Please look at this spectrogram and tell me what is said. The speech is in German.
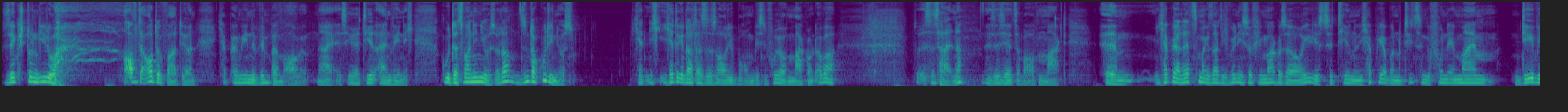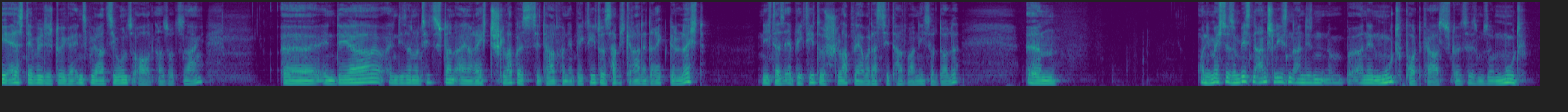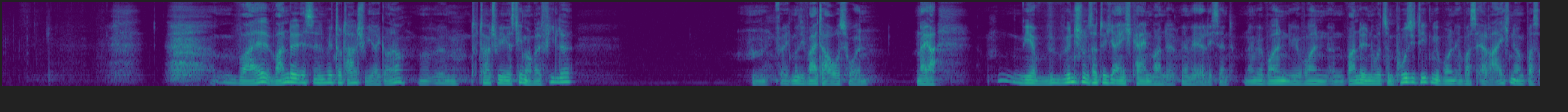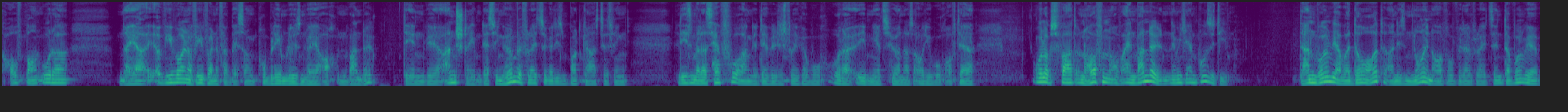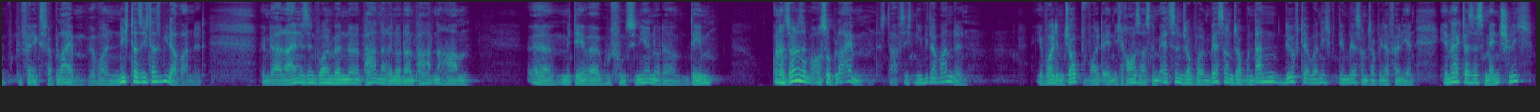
sechs Stunden Guido auf der Autofahrt hören. Ich habe irgendwie eine Wimper im Auge. Naja, es irritiert ein wenig. Gut, das waren die News, oder? Sind doch gute News. Ich hätte, nicht, ich hätte gedacht, dass das Audiobuch ein bisschen früher auf den Markt kommt, aber so ist es halt, ne? Es ist jetzt aber auf dem Markt. Ähm, ich habe ja letztes Mal gesagt, ich will nicht so viel Marcus Aurelius zitieren und ich habe hier aber Notizen gefunden in meinem DWS, der wilde Stoiker Inspirationsordner sozusagen, äh, in der in dieser Notiz stand ein recht schlappes Zitat von Epiktetus. Das habe ich gerade direkt gelöscht. Nicht, dass Epiktetus schlapp wäre, aber das Zitat war nicht so dolle. Ähm, und ich möchte so ein bisschen anschließen an den, an den Mut-Podcast. Das ist so ein Mut. Weil Wandel ist irgendwie total schwierig, oder? Total schwieriges Thema, weil viele, hm, vielleicht muss ich weiter ausholen. Naja, wir wünschen uns natürlich eigentlich keinen Wandel, wenn wir ehrlich sind. Ne, wir wollen, wir wollen einen Wandel nur zum Positiven, wir wollen irgendwas erreichen, irgendwas aufbauen oder, naja, wir wollen auf jeden Fall eine Verbesserung. Problem lösen wir ja auch einen Wandel, den wir anstreben. Deswegen hören wir vielleicht sogar diesen Podcast, deswegen lesen wir das hervorragende Der wilde Stoiker-Buch oder eben jetzt hören das Audiobuch auf der Urlaubsfahrt und hoffen auf einen Wandel, nämlich einen positiven. Dann wollen wir aber dort, an diesem neuen Ort, wo wir dann vielleicht sind, da wollen wir gefälligst verbleiben. Wir wollen nicht, dass sich das wieder wandelt. Wenn wir alleine sind, wollen wir eine Partnerin oder einen Partner haben, äh, mit dem wir gut funktionieren oder dem. Und dann soll es aber auch so bleiben. Das darf sich nie wieder wandeln. Ihr wollt im Job, wollt endlich raus aus einem ätzenden Job, wollt einen besseren Job und dann dürft ihr aber nicht den besseren Job wieder verlieren. Ihr merkt, das ist menschlich.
